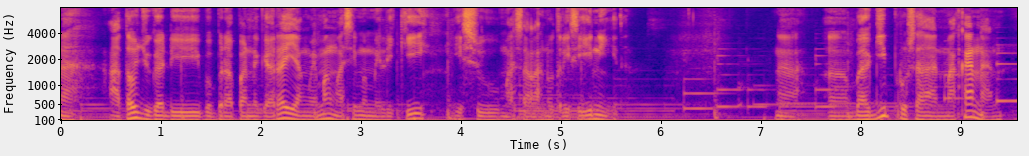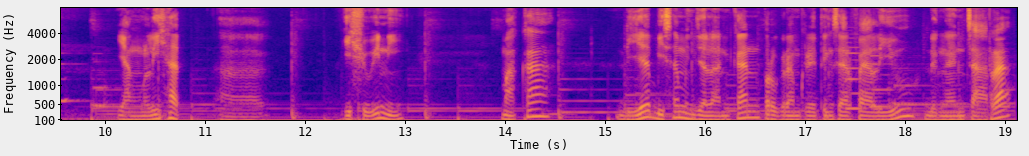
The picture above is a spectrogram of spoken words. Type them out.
Nah, atau juga di beberapa negara yang memang masih memiliki isu masalah nutrisi ini gitu. Nah, eh, bagi perusahaan makanan yang melihat eh, isu ini, maka dia bisa menjalankan program creating share value dengan cara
